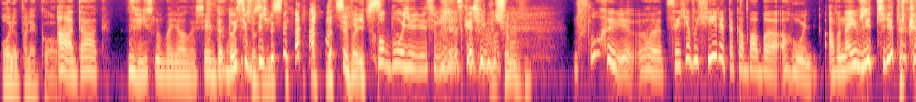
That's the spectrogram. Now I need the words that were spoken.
Олю Полякову. А, так. Звісно, боялася. І досі Що, звісно, досі. Побоююсь вже, скажімо. А чому? так. Слухай, е, це я в ефірі така баба огонь, а вона і в житті така.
